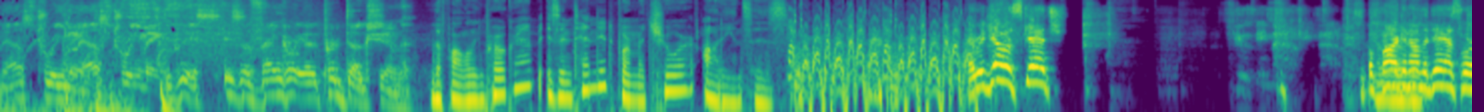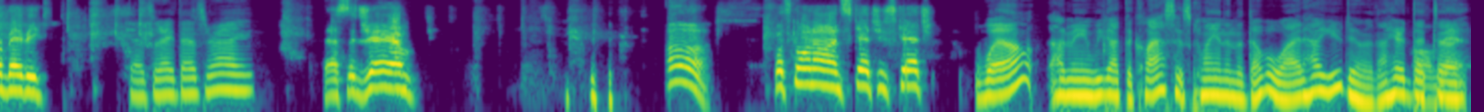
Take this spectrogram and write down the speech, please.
Now streaming. Now streaming. This is a Vangrio production. The following program is intended for mature audiences. There we go, sketch. No parking on the dance floor, baby. That's right. That's right. That's the jam. uh, what's going on, sketchy sketch? Well, I mean, we got the classics playing in the double wide. How you doing? I heard Oh, that uh, man.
